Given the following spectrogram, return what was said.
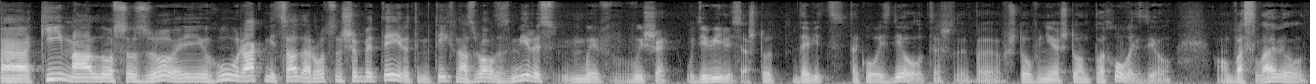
ки мало созой гу рак мецада родсен шебетейр. Ты их назвал змирис, мы выше удивились, а что Давид такого сделал, -то, что, что, в нее, что он плохого сделал. Он вославил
